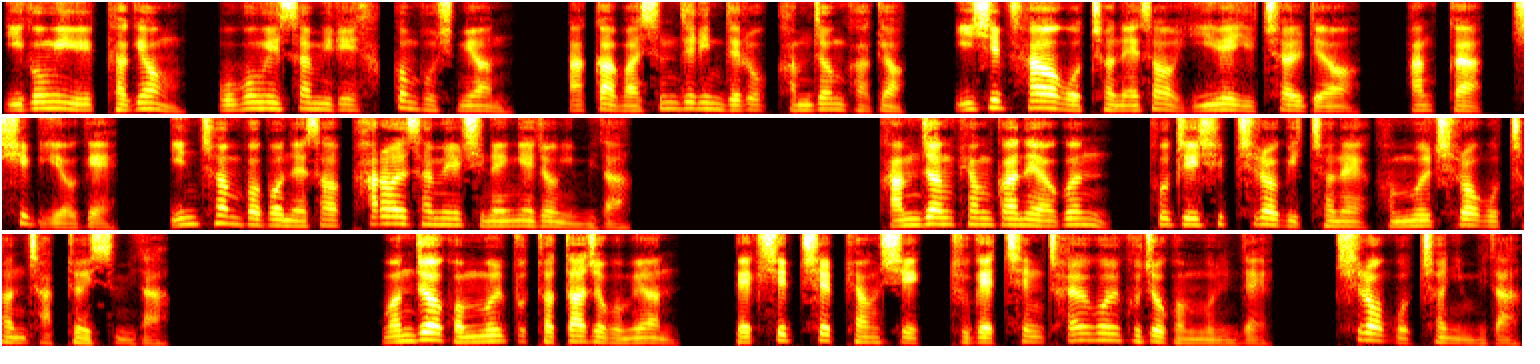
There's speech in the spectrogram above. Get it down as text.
2021 타경 50131이 사건 보시면 아까 말씀드린 대로 감정 가격 24억 5천에서 2회 유찰되어 반가 12억에 인천법원에서 8월 3일 진행 예정입니다. 감정평가 내역은 토지 17억 2천에 건물 7억 5천 잡혀 있습니다. 먼저 건물부터 따져보면 117평씩 두개층 철골 구조 건물인데 7억 5천입니다.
